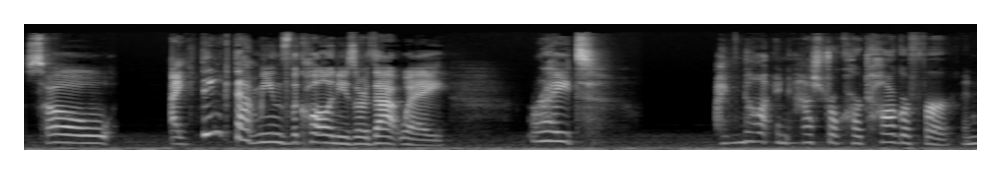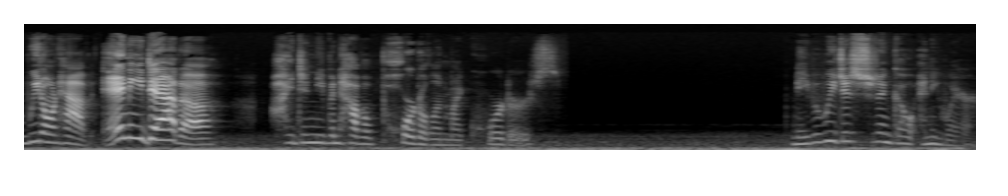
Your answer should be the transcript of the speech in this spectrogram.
So, I think that means the colonies are that way. Right. I'm not an astrocartographer, and we don't have any data. I didn't even have a portal in my quarters. Maybe we just shouldn't go anywhere.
